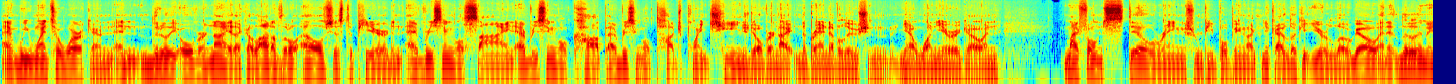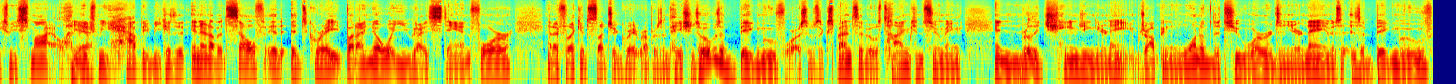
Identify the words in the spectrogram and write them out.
And we went to work and, and literally overnight, like a lot of little elves just appeared and every single sign, every single cup, every single touch point changed overnight in the brand evolution, you know, one year ago. And my phone still rings from people being like, Nick, I look at your logo and it literally makes me smile. It yeah. makes me happy because it, in and of itself, it, it's great, but I know what you guys stand for. And I feel like it's such a great representation. So it was a big move for us. It was expensive, it was time consuming, and really changing your name, dropping one of the two words in your name is, is a big move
